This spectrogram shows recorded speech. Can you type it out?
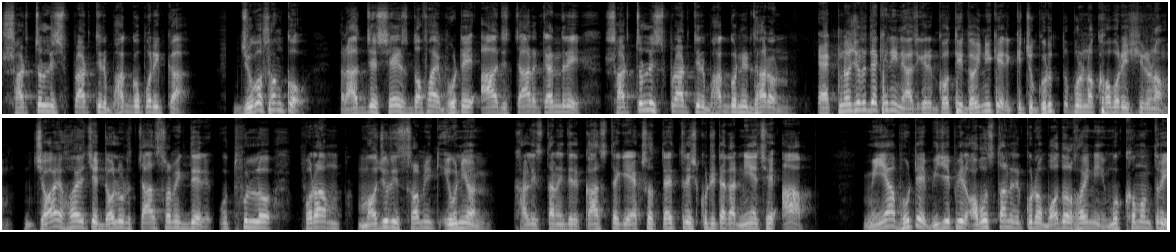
সাতচল্লিশ প্রার্থীর ভাগ্য পরীক্ষা। যুগশঙ্ক, রাজ্যে শেষ দফায় ভোটে আজ চার কেন্দ্রে সাতচল্লিশ প্রার্থীর ভাগ্য নির্ধারণ। এক নজরে দেখে নিন আজকের গতি দৈনিকের কিছু গুরুত্বপূর্ণ খবরের শিরোনাম। জয় হয়েছে ডলুর চা শ্রমিকদের, উৎফুল্ল ফোরাম মজুরি শ্রমিক ইউনিয়ন। খালিস্তানিদের কাছ থেকে একশো তেত্রিশ কোটি টাকা নিয়েছে আপ। মিয়া ভোটে বিজেপির অবস্থানের কোনো বদল হয়নি মুখ্যমন্ত্রী।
